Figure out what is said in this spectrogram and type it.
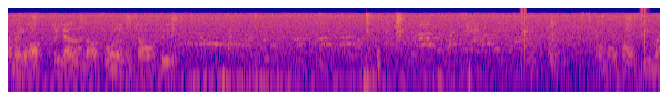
Cảm ơn ọt Phải giả lên đỏ thua lần sau đi Còn mẫu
